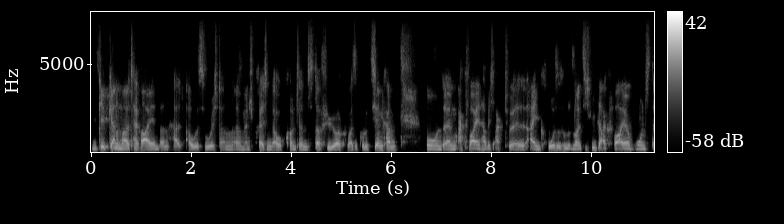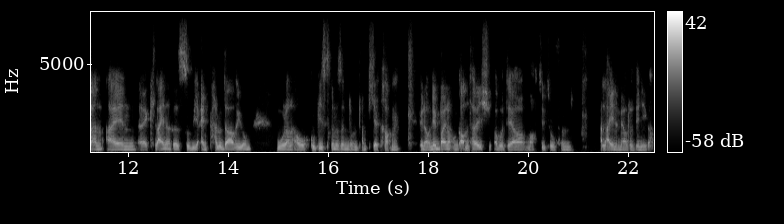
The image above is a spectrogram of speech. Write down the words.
gebe gerne mal Terrain dann halt aus, wo ich dann ähm, entsprechend auch Content dafür quasi produzieren kann. Und ähm, Aquarien habe ich aktuell ein großes 190 Liter Aquarium und dann ein äh, kleineres sowie ein Paludarium, wo dann auch Guppies drin sind und dann Tierkrabben. Genau, nebenbei noch ein Gartenteich, aber der macht sich so von alleine mehr oder weniger.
